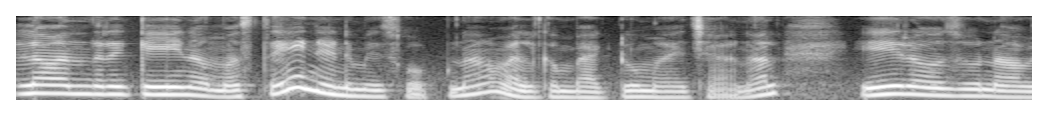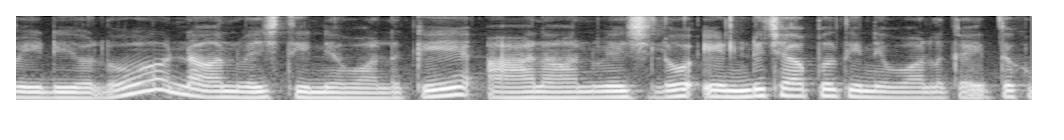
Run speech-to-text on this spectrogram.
హలో అందరికీ నమస్తే నేను మీ Swapna. Welcome back to my channel ఈరోజు నా వీడియోలో నాన్ వెజ్ తినే వాళ్ళకి ఆ నాన్ వెజ్లో ఎండు చేపలు తినే వాళ్ళకైతే ఒక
